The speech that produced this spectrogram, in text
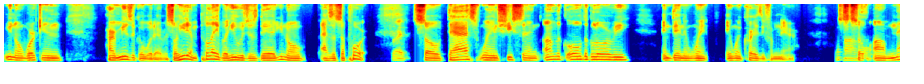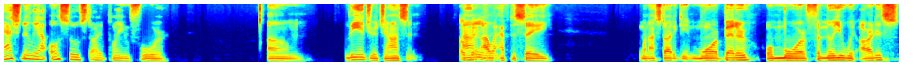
you know, working her music or whatever. So he didn't play, but he was just there, you know, as a support. right. So that's when she sang "Under All the Glory," and then it went it went crazy from there. Wow. So um nationally, I also started playing for um Leandria Johnson. I, Okay. I would have to say when I started getting more better or more familiar with artists,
